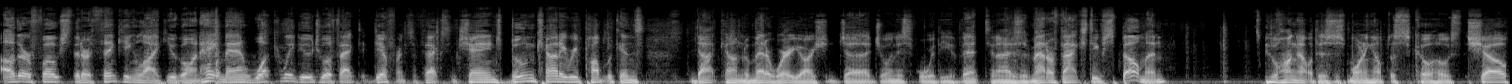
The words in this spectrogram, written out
Other folks that are thinking like you going, hey man, what can we do to affect a difference, affect some change? Boone County Republicans. Dot com. No matter where you are, you should uh, join us for the event tonight. As a matter of fact, Steve Spellman, who hung out with us this morning, helped us co-host the show.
